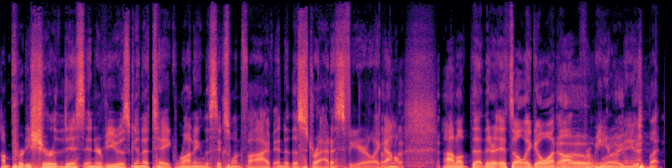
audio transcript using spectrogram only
I'm pretty sure this interview is going to take running the six one five into the stratosphere. Like I don't, I don't. That there, it's only going up Oh, from here, my man. God. But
